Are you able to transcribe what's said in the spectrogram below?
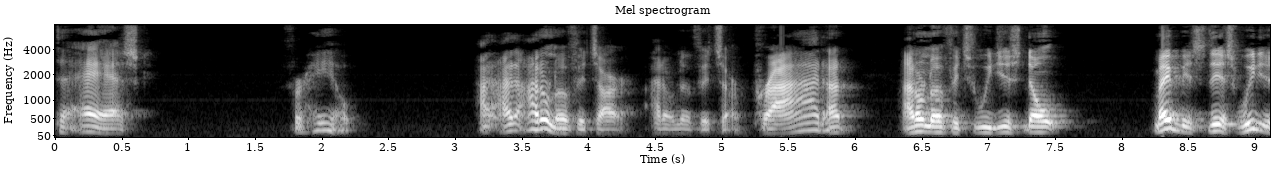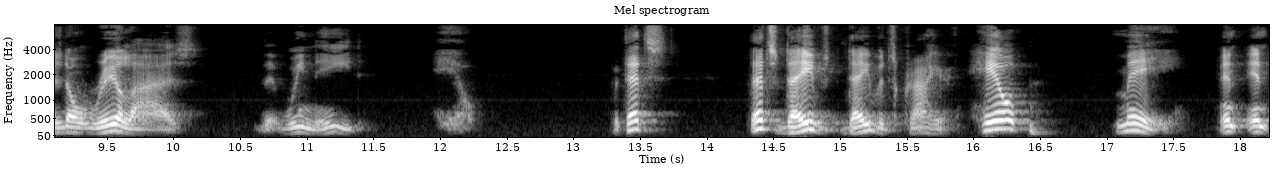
to ask for help? I, I, I, don't know if it's our, I don't know if it's our pride. I, I don't know if it's, we just don't, maybe it's this, we just don't realize that we need help. But that's, that's David's cry here. Help me. And, and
